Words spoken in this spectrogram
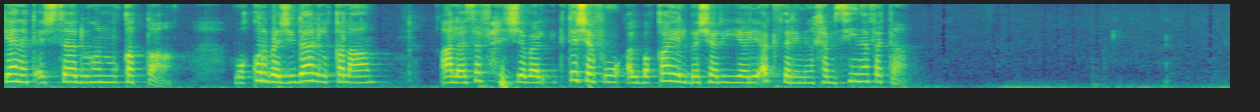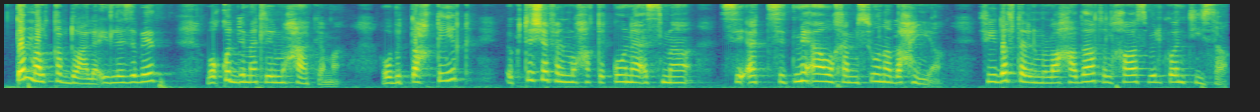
كانت أجسادهن مقطعة. وقرب جدار القلعة على سفح الجبل اكتشفوا البقايا البشرية لأكثر من خمسين فتاة. تم القبض على إليزابيث وقدمت للمحاكمة. وبالتحقيق اكتشف المحققون أسماء 650 ضحية في دفتر الملاحظات الخاص بالكونتيسا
